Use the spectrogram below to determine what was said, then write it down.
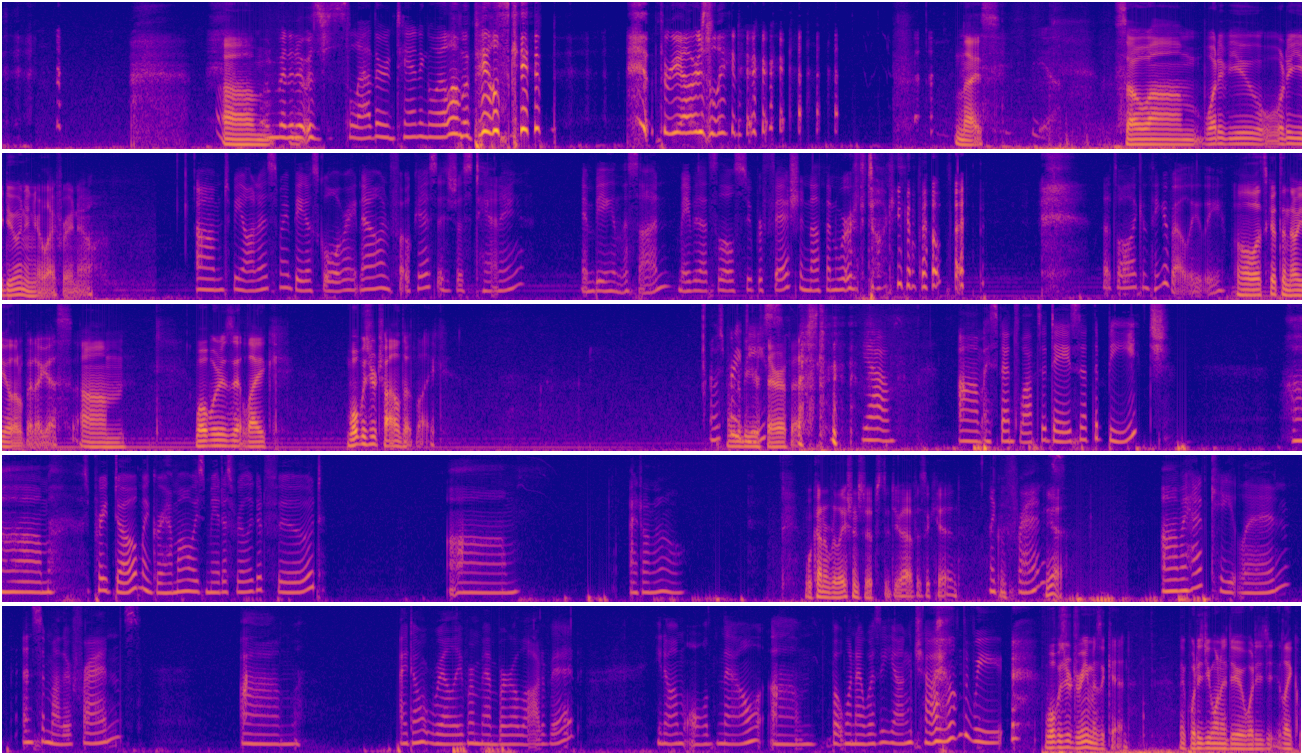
Um, One minute it was just slather and tanning oil on my pale skin. Three hours later. Nice. Yeah. So, um, what have you? What are you doing in your life right now? Um, to be honest, my biggest goal right now and focus is just tanning and being in the sun. Maybe that's a little super fish and nothing worth talking about, but that's all I can think about lately. Well, let's get to know you a little bit, I guess. Um, what was it like? What was your childhood like? I was pretty be your therapist. Yeah. Um, I spent lots of days at the beach. Um, it was pretty dope. My grandma always made us really good food. Um, I don't know. What kind of relationships did you have as a kid? Like with friends? Yeah. Um, I had Caitlin and some other friends. Um, I don't really remember a lot of it. You know, I'm old now. Um, but when I was a young child, we What was your dream as a kid? Like, what did you want to do? What did you like?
